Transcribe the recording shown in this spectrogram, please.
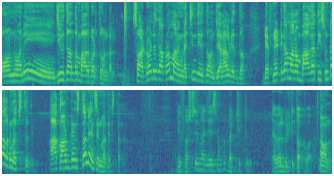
బాగుండు అని జీవితాంతం బాధపడుతూ ఉండాలి. సో అటువంటిది కాకుండా మనకు నచ్చింది ఇద్దాం జనాలకి ఇద్దాం. డెఫినెట్గా మనం బాగా తీసుంటే వాళ్ళకి నచ్చుతుంది. ఆ కాన్ఫిడెన్స్తో నేను సినిమా తీస్తాను. మీరు ఫస్ట్ సినిమా చేసినప్పుడు బడ్జెట్ అవైలబిలిటీ తక్కువ. అవును.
